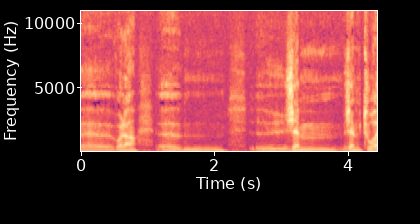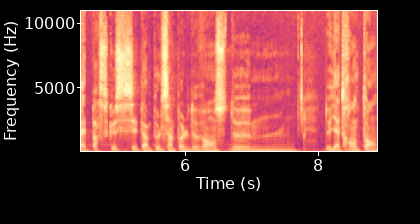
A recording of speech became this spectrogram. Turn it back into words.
Euh, voilà. Euh, j'aime j'aime Tourette parce que c'est un peu le Saint-Paul de Vence de de il y a 30 ans,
